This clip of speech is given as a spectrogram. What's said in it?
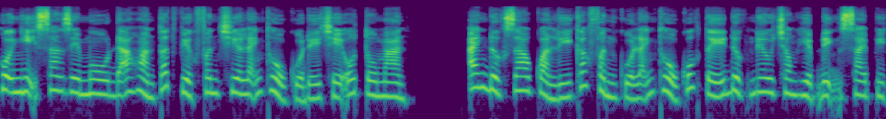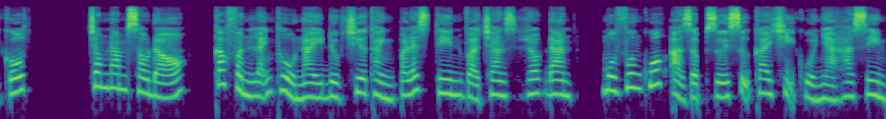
Hội nghị San Remo đã hoàn tất việc phân chia lãnh thổ của đế chế Ottoman. Anh được giao quản lý các phần của lãnh thổ quốc tế được nêu trong Hiệp định Sykes-Picot. Trong năm sau đó, các phần lãnh thổ này được chia thành Palestine và Transjordan, một vương quốc Ả Rập dưới sự cai trị của nhà Hashim.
